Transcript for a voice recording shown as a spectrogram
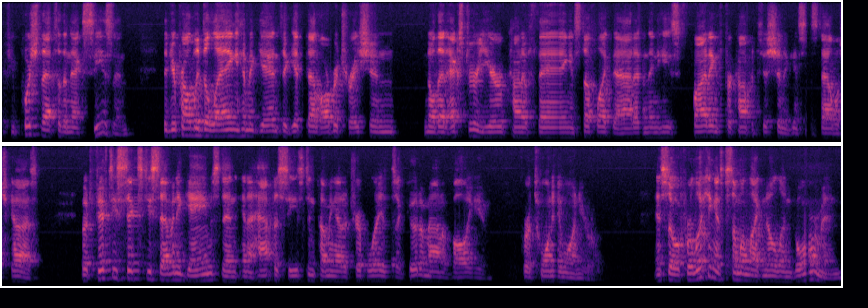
if you push that to the next season, then you're probably delaying him again to get that arbitration, you know, that extra year kind of thing and stuff like that. And then he's fighting for competition against established guys. But 50, 60, 70 games in, in a half a season coming out of AAA is a good amount of volume for a 21 year old. And so if we're looking at someone like Nolan Gorman,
